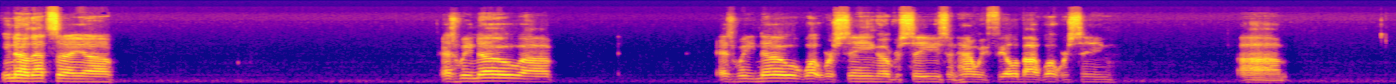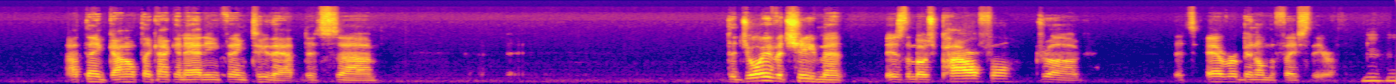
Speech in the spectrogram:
You know, that's a uh, as we know, uh, as we know what we're seeing overseas and how we feel about what we're seeing, um, I think I don't think I can add anything to that. It's uh, the joy of achievement is the most powerful drug that's ever been on the face of the earth, mm-hmm.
